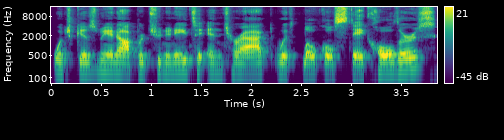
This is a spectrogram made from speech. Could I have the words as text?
which gives me an opportunity to interact with local stakeholders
